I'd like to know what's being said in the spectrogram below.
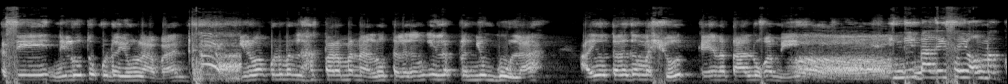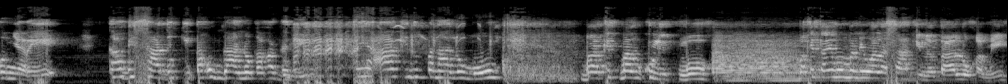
Kasi niluto ko na yung laban. Ginawa ko naman lahat para manalo. Talagang ilap lang yung bola. Ayaw talaga ma-shoot, kaya natalo kami. Hindi bagay sa'yo ang magkunyari. Kabisado kita kung gaano ka kagaling. Kaya akin ang panalo mo. Bakit ba ang kulit mo? Bakit ayaw mo maniwala sa akin na talo kami?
